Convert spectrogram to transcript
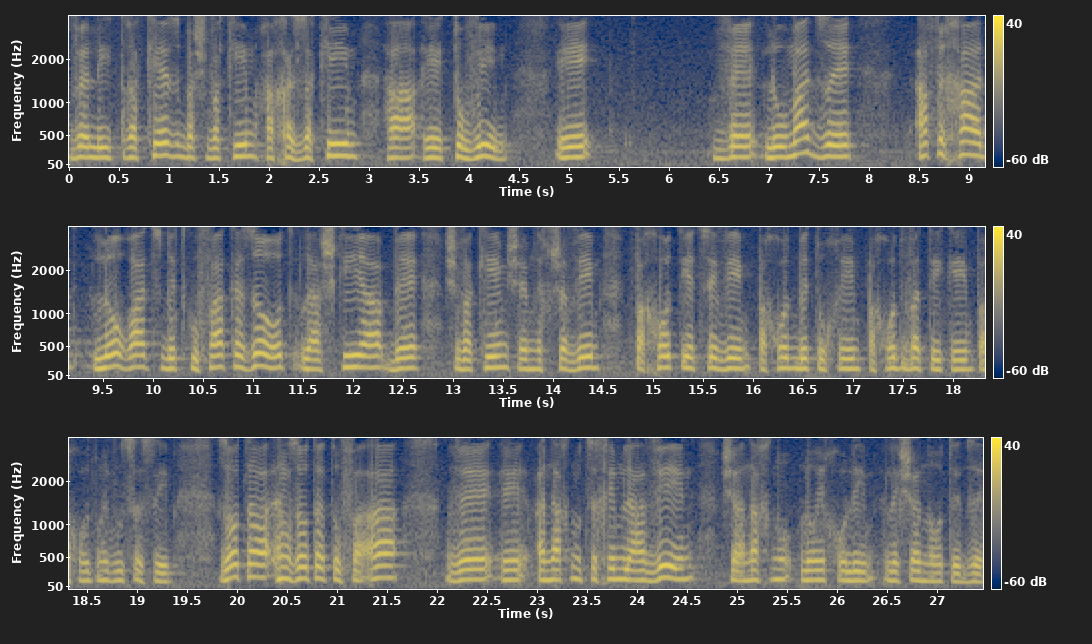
ולהתרכז בשווקים החזקים, הטובים. אה, ולעומת זה, אף אחד לא רץ בתקופה כזאת להשקיע בשווקים שהם נחשבים פחות יציבים, פחות בטוחים, פחות ותיקים, פחות מבוססים. זאת, ה, זאת התופעה, ואנחנו צריכים להבין שאנחנו לא יכולים לשנות את זה.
